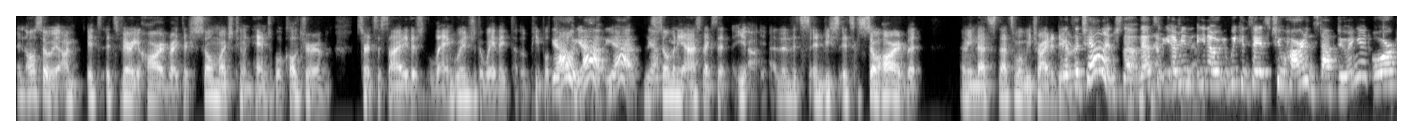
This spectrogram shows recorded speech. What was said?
And also i'm it's it's very hard right? There's so much to intangible culture of certain society there's language the way they t- people yeah, talk. yeah yeah there's yeah. so many aspects that yeah it's it'd be, it's so hard but I mean, that's that's what we try to do. It's right? a challenge, though. That's I mean, you know, we can say it's too hard and stop doing it, or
